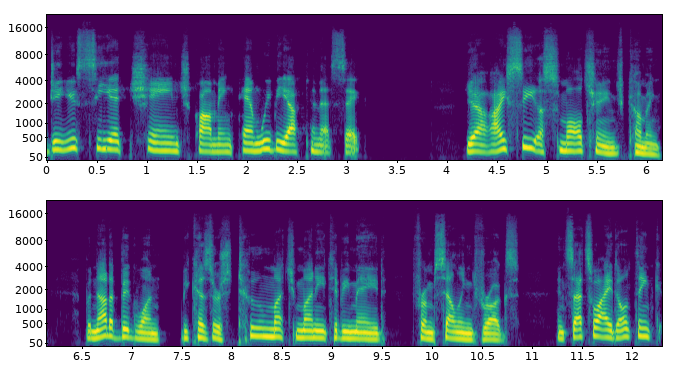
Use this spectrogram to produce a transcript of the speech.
Do you see a change coming? Can we be optimistic? Yeah, I see a small change coming, but not a big one because there's too much money to be made from selling drugs. And so that's why I don't think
